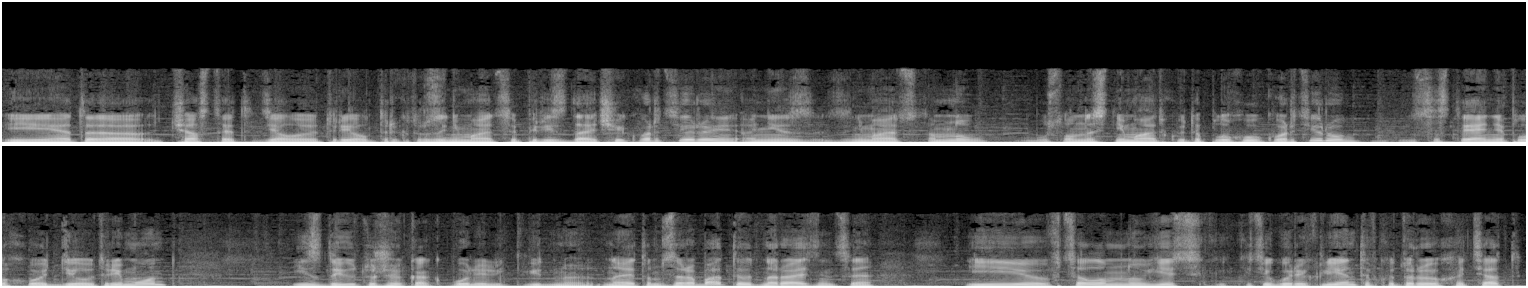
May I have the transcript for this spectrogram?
И это часто это делают риэлторы, которые занимаются пересдачей квартиры, они занимаются там, ну, условно, снимают какую-то плохую квартиру, состояние плохое, делают ремонт и сдают уже как более ликвидную. На этом зарабатывают на разнице. И в целом, ну, есть категория клиентов, которые хотят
